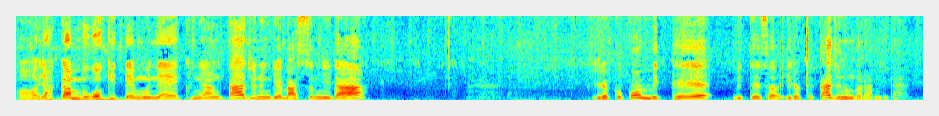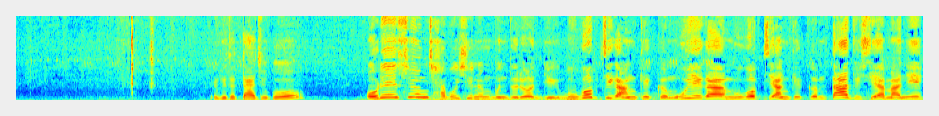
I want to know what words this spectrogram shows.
어, 약간 무겁기 때문에 그냥 따주는 게 맞습니다. 이렇게 꽃 밑에 밑에서 이렇게 따주는 거랍니다. 여기도 따주고 올해 수영 잡으시는 분들은 이 무겁지가 않게끔 우에가 무겁지 않게끔 따주셔야만이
